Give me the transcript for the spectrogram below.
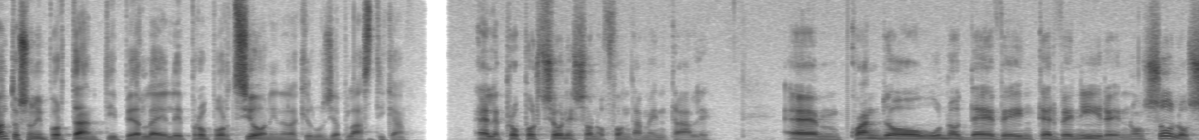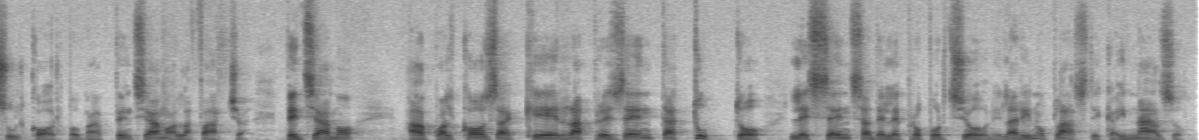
Quanto sono importanti per lei le proporzioni nella chirurgia plastica? Eh, le proporzioni sono fondamentali. Eh, quando uno deve intervenire non solo sul corpo, ma pensiamo alla faccia, pensiamo a qualcosa che rappresenta tutto l'essenza delle proporzioni, la rinoplastica, il naso.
